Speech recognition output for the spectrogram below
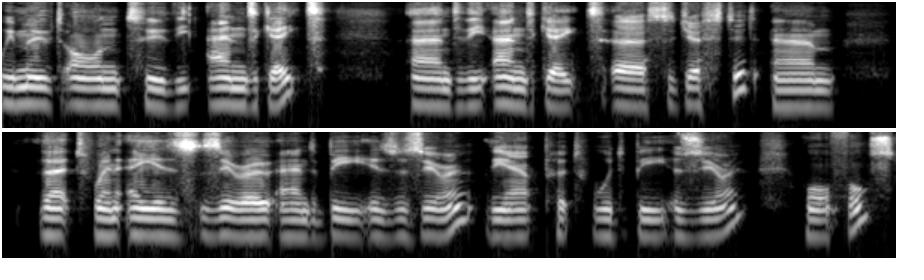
we moved on to the AND gate and the AND gate uh, suggested um, that when A is 0 and B is 0, the output would be 0 or false.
